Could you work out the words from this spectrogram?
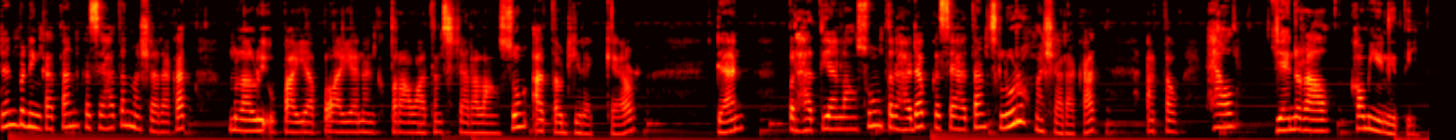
dan peningkatan kesehatan masyarakat melalui upaya pelayanan keperawatan secara langsung atau direct care dan perhatian langsung terhadap kesehatan seluruh masyarakat atau health general community.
